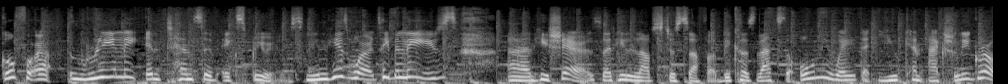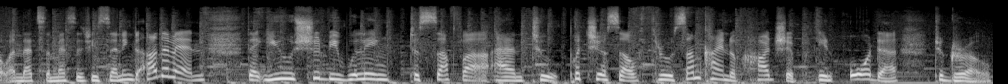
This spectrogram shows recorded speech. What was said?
go for a really intensive experience. In his words, he believes and he shares that he loves to suffer because that's the only way that you can actually grow. And that's the message he's sending to other men that you should be willing to suffer and to put yourself through some kind of hardship in order to grow.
